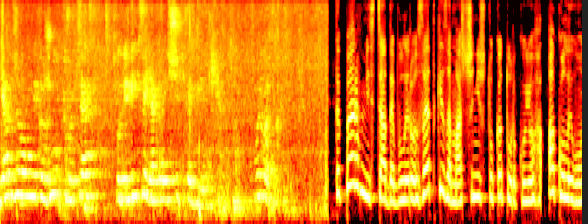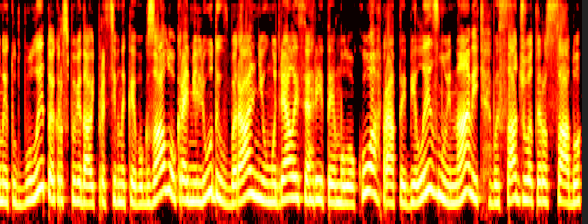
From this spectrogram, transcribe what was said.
Я вже вам не кажу про це. Подивіться, як нищить кабіну. Будь ласка. Тепер місця, де були розетки, замащені штукатуркою. А коли вони тут були, то як розповідають працівники вокзалу, окремі люди у вбиральні умудрялися гріти молоко, прати білизну і навіть висаджувати розсаду.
